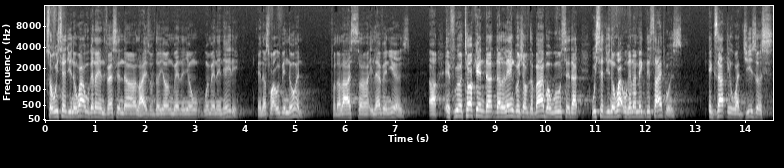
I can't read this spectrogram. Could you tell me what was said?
So we said, you know what, we're going to invest in the lives of the young men and young women in Haiti. And that's what we've been doing for the last uh, 11 years. Uh, if we were talking the, the language of the Bible, we would say that we said, you know what, we're going to make disciples. Exactly what Jesus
